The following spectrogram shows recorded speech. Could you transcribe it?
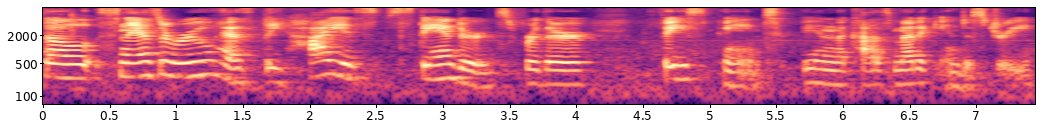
So Snazaroo has the highest standards for their face paint in the cosmetic industry.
